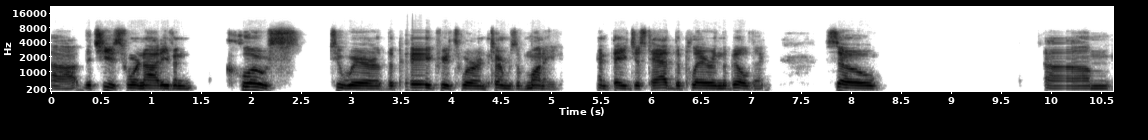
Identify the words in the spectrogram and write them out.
uh, the Chiefs were not even close to where the Patriots were in terms of money, and they just had the player in the building. So um,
